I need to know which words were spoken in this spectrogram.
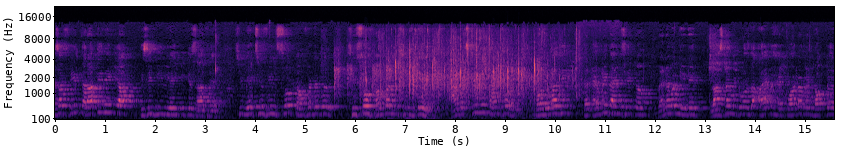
ऐसा फील कराती नहीं कि आप किसी भी वीआईपी के साथ हैं she makes you feel so comfortable she's so humble and she's great i'm extremely thankful for Nivaji that every time she come whenever needed last time it was the IMA headquarter when Dr.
